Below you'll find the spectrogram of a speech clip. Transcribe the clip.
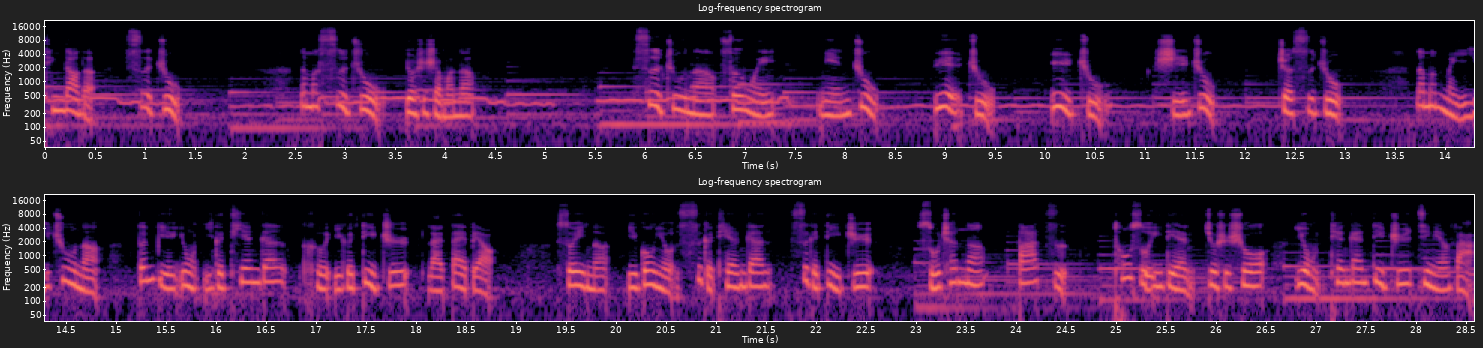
听到的四柱。那么四柱又是什么呢？四柱呢分为年柱、月柱、日柱、时柱这四柱。那么每一柱呢，分别用一个天干和一个地支来代表。所以呢，一共有四个天干，四个地支，俗称呢八字。通俗一点就是说，用天干地支纪年法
